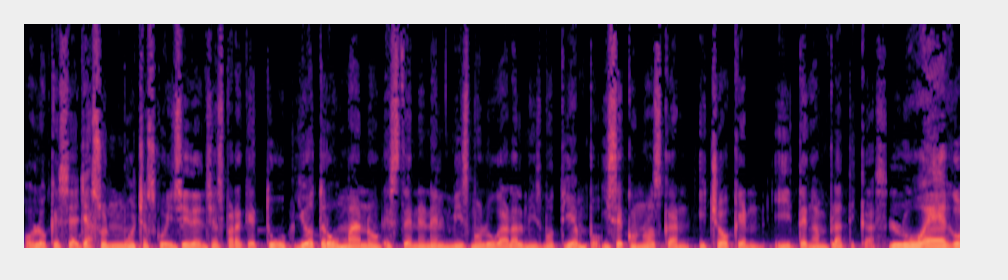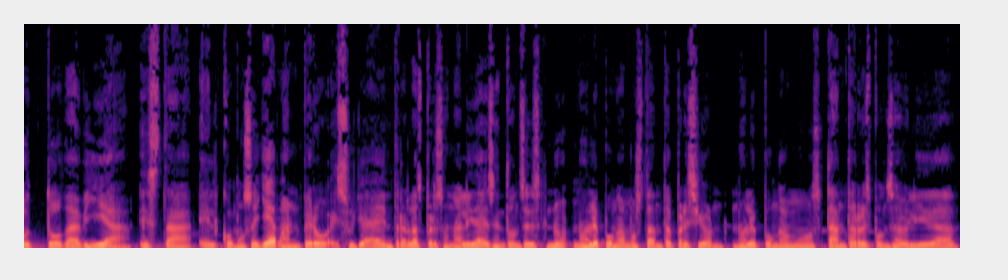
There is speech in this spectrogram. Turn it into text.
o lo que sea. Ya son muchas coincidencias para que tú y otro humano estén en el mismo lugar al mismo tiempo y se conozcan y choquen y tengan pláticas. Luego todavía está el cómo se llevan, pero eso ya entra en las personalidades. Entonces no, no le pongamos tanta presión, no le pongamos tanta responsabilidad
